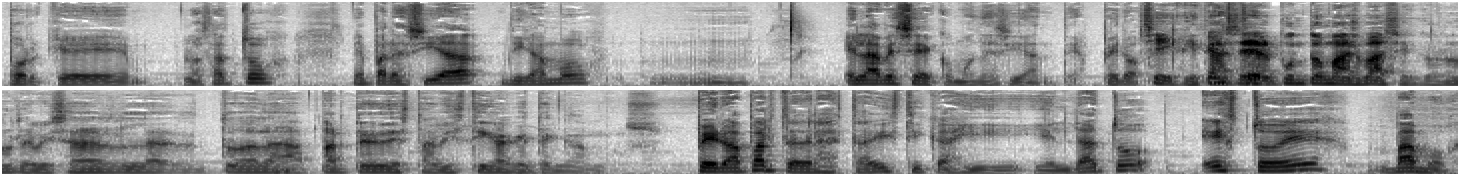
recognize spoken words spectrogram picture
porque los datos me parecía, digamos, mm, el ABC, como decía antes. Pero sí, quizás este sea el punto más básico, ¿no? Revisar toda la parte de estadística que tengamos. Pero aparte de las estadísticas y, el dato, esto es, vamos,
